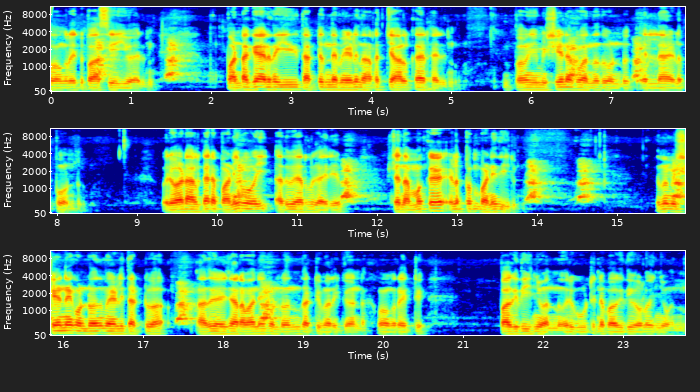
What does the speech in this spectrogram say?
കോൺക്രീറ്റ് പാസ് ചെയ്യുമായിരുന്നു പണ്ടൊക്കെ ആയിരുന്നു ഈ തട്ടിന്റെ മേളിൽ നിറച്ച ആൾക്കാരായിരുന്നു. ഇപ്പം ഈ മെഷീനൊക്കെ വന്നതുകൊണ്ട് എല്ലാം എളുപ്പമുണ്ട്. ഒരുപാട് ആൾക്കാരെ പണി പോയി അത് വേറൊരു കാര്യം. പക്ഷെ നമുക്ക് എളുപ്പം പണി തീരും. ഇപ്പം മെഷീനെ കൊണ്ടുവന്ന് മേളിൽ തട്ടുക അത് കഴിഞ്ഞ് അറവാനെ കൊണ്ടുവന്ന് തട്ടിമറിക്കുകയുണ്ട് കോൺക്രീറ്റ് പകുതി ഇഞ്ഞ് വന്നു ഒരു കൂട്ടിന്റെ പകുതിയോളം ഇഞ്ഞ് വന്നു.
